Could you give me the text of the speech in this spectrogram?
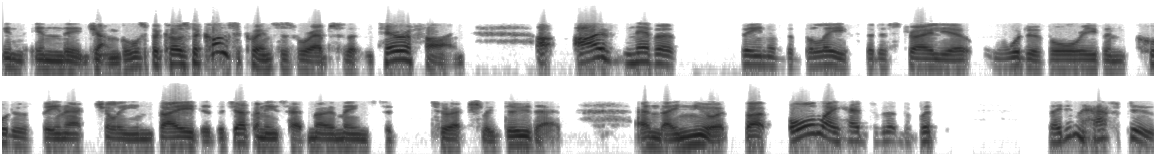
in in the jungles, because the consequences were absolutely terrifying. I've never been of the belief that Australia would have or even could have been actually invaded. The Japanese had no means to, to actually do that, and they knew it. But all they had to, but they didn't have to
